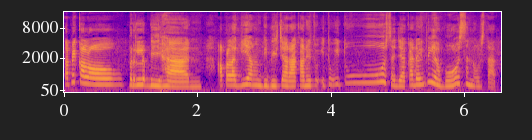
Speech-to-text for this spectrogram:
Tapi kalau berlebihan, apalagi yang dibicarakan itu itu itu saja kadang itu ya bosen Ustadz.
